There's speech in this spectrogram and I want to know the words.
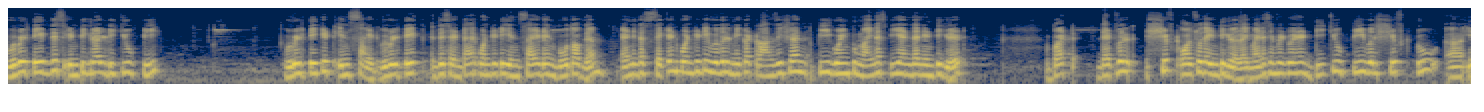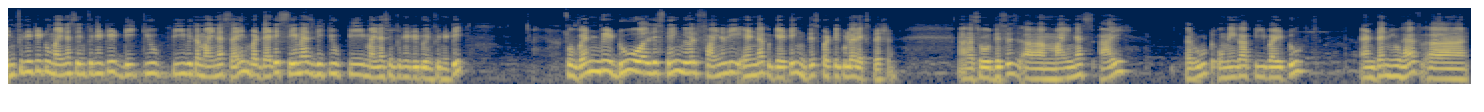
we will take this integral d cube p we will take it inside. We will take this entire quantity inside in both of them. And in the second quantity we will make a transition p going to minus p and then integrate. But that will shift also the integral. Like minus infinity to d cube p will shift to uh, infinity to minus infinity d cube p with a minus sign. But that is same as d cube p minus infinity to infinity. So when we do all this thing we will finally end up getting this particular expression. Uh, so this is uh, minus i root omega p by 2 and then you have uh,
